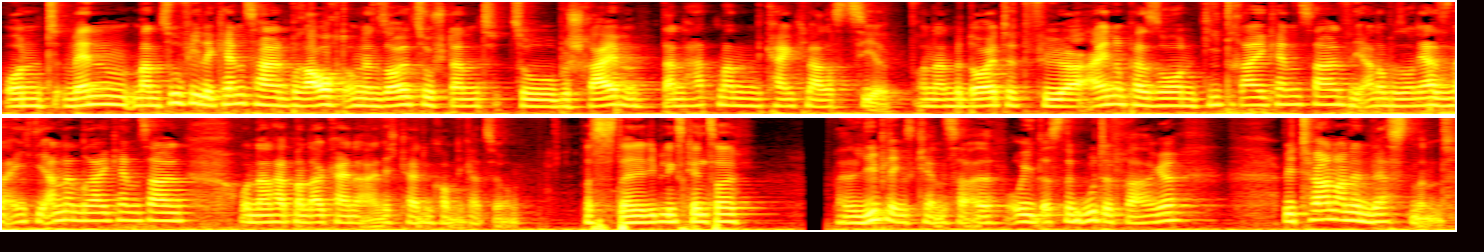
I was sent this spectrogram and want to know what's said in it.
Und wenn man zu viele Kennzahlen braucht, um den Sollzustand zu beschreiben, dann hat man kein klares Ziel. Und dann bedeutet für eine Person die drei Kennzahlen, für die andere Person, ja, das sind eigentlich die anderen drei Kennzahlen. Und dann hat man da keine Einigkeit in Kommunikation. Was ist deine Lieblingskennzahl? Meine Lieblingskennzahl? Ui, das ist eine gute Frage. Return on Investment.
